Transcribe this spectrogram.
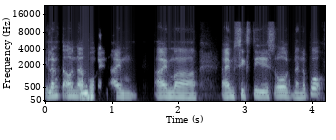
ilang taon na ako ngayon, I'm I'm uh, I'm 60 years old. Ano po?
